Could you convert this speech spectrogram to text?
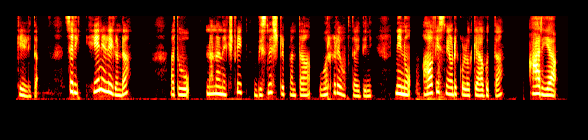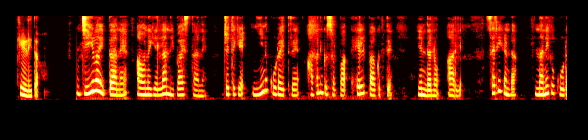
ಕೇಳಿದ. ಸರಿ, ಏನು ಹೇಳಿ ಗಂಡ? ಅದು ನಾನು ನೆಕ್ಸ್ಟ್ ವೀಕ್ ಬಿಸ್ನೆಸ್ ಟ್ರಿಪ್ ಅಂತ ಹೊರಗಡೆ ಹೋಗ್ತಾ ಇದ್ದೀನಿ. ನೀನು ಆಫೀಸ್ ನೋಡಿಕೊಳ್ಳೋಕ್ಕೆ ಆಗುತ್ತಾ? ಆರ್ಯ ಕೇಳಿದ. ಜೀವ ಇದ್ದಾನೆ, ಅವನು ಎಲ್ಲ ನಿಭಾಯಿಸ್ತಾನೆ. ಜೊತೆಗೆ ನೀನು ಕೂಡ ಇದ್ದರೆ ಅವನಿಗೂ ಸ್ವಲ್ಪ ಹೆಲ್ಪ್ ಆಗುತ್ತೆ ಎಂದನು ಆರ್ಯ. ಸರಿ ಗಂಡ ನನಗೂ ಕೂಡ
